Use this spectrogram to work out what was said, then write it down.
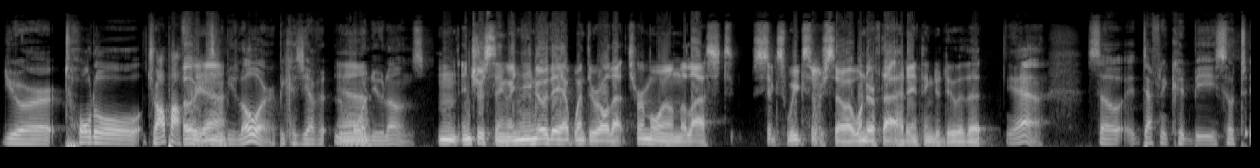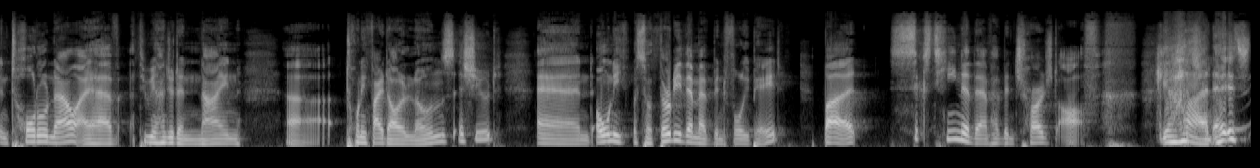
your total drop off oh, rate yeah. is going to be lower because you have yeah. more new loans. Mm, interesting. And you know, they went through all that turmoil in the last six weeks or so. I wonder if that had anything to do with it. Yeah. So it definitely could be. So t- in total now I have 309 uh, $25 loans issued and only, so 30 of them have been fully paid, but 16 of them have been charged off. God, it's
